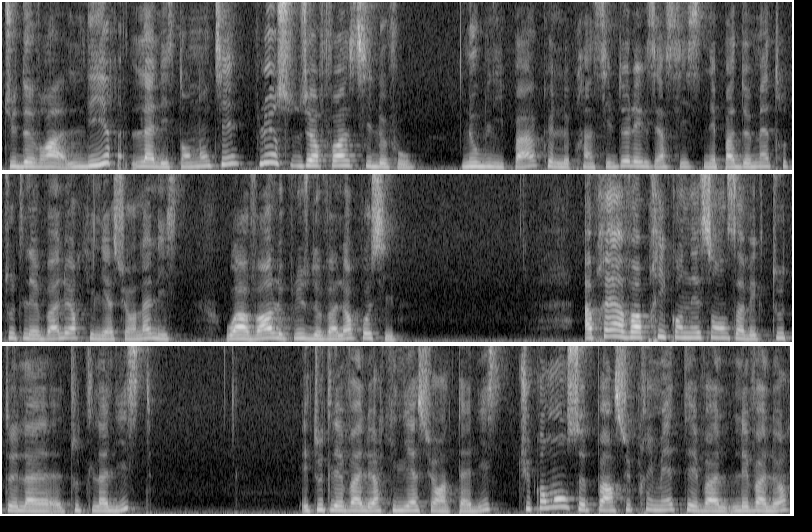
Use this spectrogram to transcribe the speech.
Tu devras lire la liste en entier plusieurs fois s'il le faut. N'oublie pas que le principe de l'exercice n'est pas de mettre toutes les valeurs qu'il y a sur la liste ou avoir le plus de valeurs possible. Après avoir pris connaissance avec toute la, toute la liste et toutes les valeurs qu'il y a sur ta liste, tu commences par supprimer tes les valeurs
